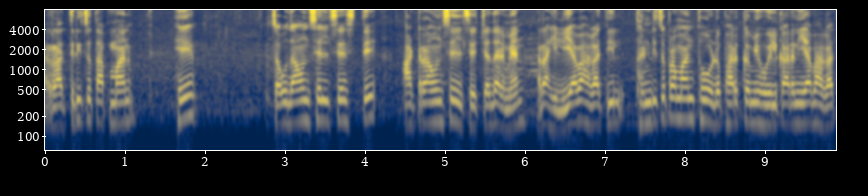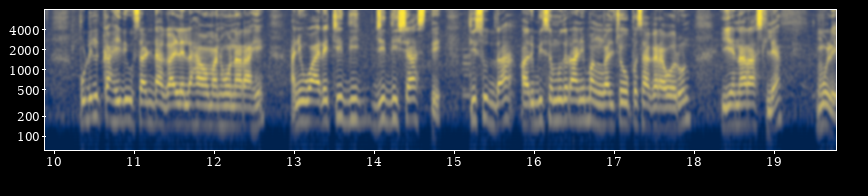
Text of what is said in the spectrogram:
रात्रीचं तापमान हे चौदा अंश सेल्सिअस ते अठरा सेल्सिअसच्या दरम्यान राहील. या भागातील थंडीचं प्रमाण थोडंफार कमी होईल कारण या भागात पुढील काही दिवसात ढगाळलेलं हवामान होणार आहे आणि वाऱ्याची दि जी दिशा असते तीसुद्धा अरबी समुद्र आणि बंगालच्या उपसागरावरून येणार असल्यामुळे.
